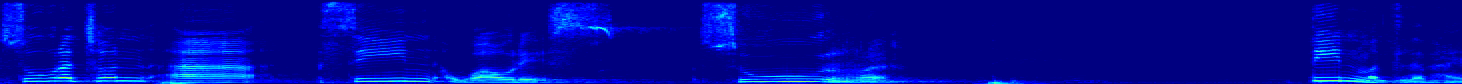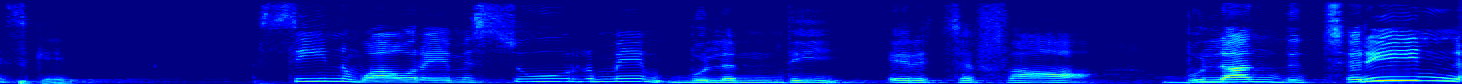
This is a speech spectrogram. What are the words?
سورت سن سین واورس سور۔ تین مطلب ہیں اس کے۔ سین واورے میں سور میں بلندی، ارتفاع، بلند ترین،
